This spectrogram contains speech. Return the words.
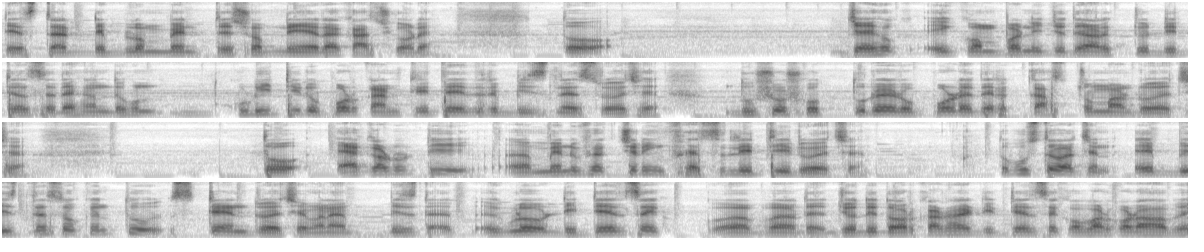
tester development এসব নিয়ে এরা কাজ করে। তো যাই হোক এই কোম্পানি যদি আরেকটু ডিটেলসে দেখেন, দেখুন, কুড়িটির উপর কান্ট্রিতে এদের বিজনেস রয়েছে। দুশো সত্তরের ওপর এদের কাস্টমার রয়েছে। তো এগারোটি ম্যানুফ্যাকচারিং ফ্যাসিলিটি রয়েছে। তো বুঝতে পারছেন, এই বিজনেসও কিন্তু স্ট্যান্ড রয়েছে। মানে বিজনেস এগুলো ডিটেলসে যদি দরকার হয় ডিটেলসে কভার করা হবে।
